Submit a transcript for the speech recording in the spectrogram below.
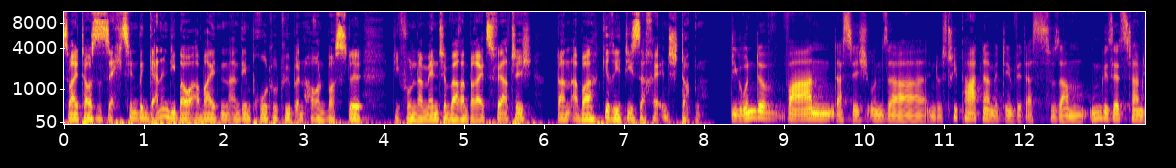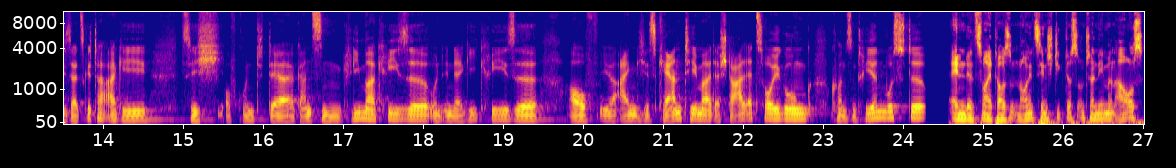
2016 begannen die Bauarbeiten an dem Prototyp in Hornbostel. Die Fundamente waren bereits fertig, dann aber geriet die Sache ins Stocken. Die Gründe waren, dass sich unser Industriepartner, mit dem wir das zusammen umgesetzt haben, die Salzgitter AG, sich aufgrund der ganzen Klimakrise und Energiekrise auf ihr eigentliches Kernthema der Stahlerzeugung konzentrieren musste. Ende 2019 stieg das Unternehmen aus.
